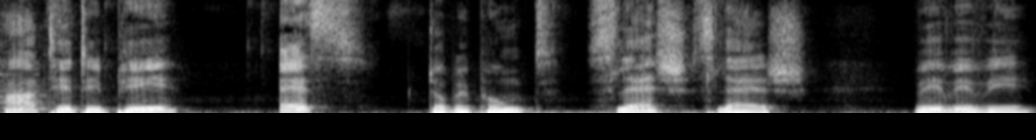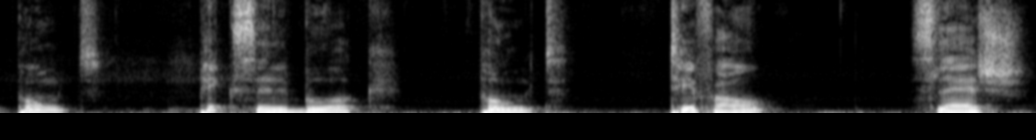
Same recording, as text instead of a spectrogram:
https Doppelpunkt slash slash www.pixelburg.tv slash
